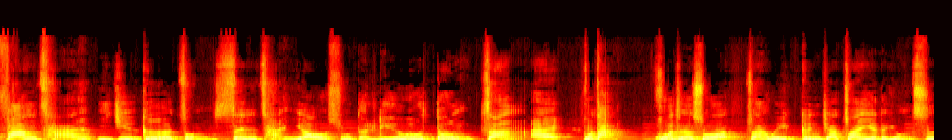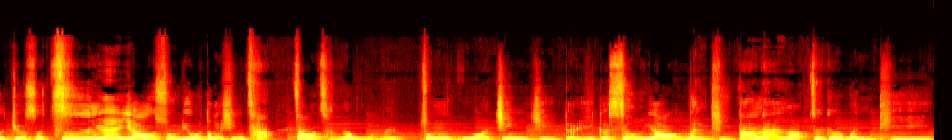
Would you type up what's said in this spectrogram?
房产以及各种生产要素的流动障碍过大，或者说转为更加专业的用词，就是资源要素流动性差。造成了我们中国经济的一个首要问题。当然了，这个问题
